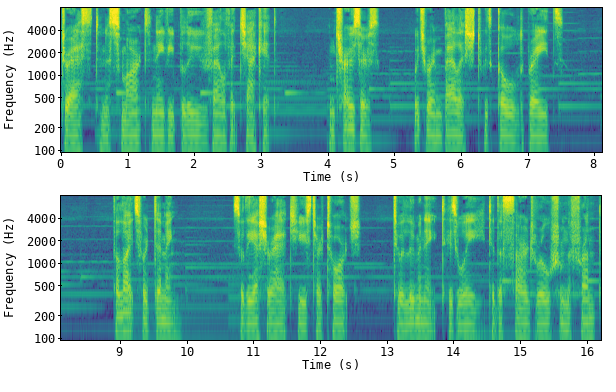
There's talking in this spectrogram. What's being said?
dressed in a smart navy blue velvet jacket and trousers which were embellished with gold braids. The lights were dimming, so the usherette used her torch to illuminate his way to the third row from the front.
